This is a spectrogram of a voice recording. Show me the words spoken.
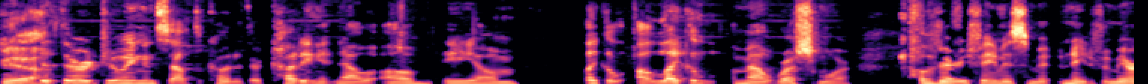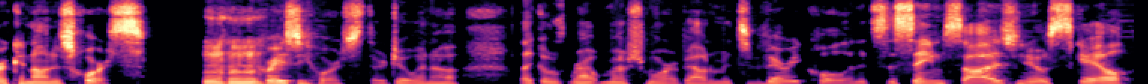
Yeah. That they're doing in South Dakota, they're cutting it now. Um, a um, like a, a like a, Mount Rushmore, a very famous Native American on his horse, Mm-hmm. crazy horse. They're doing a like a Mount Rushmore about him. It's very cool, and it's the same size, you know, scale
